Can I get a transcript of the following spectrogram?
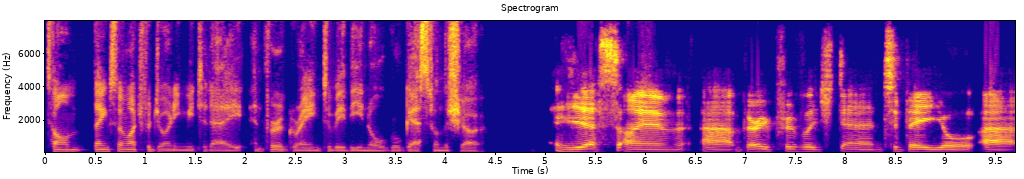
Tom, thanks so much for joining me today and for agreeing to be the inaugural guest on the show. Yes, I am uh, very privileged, Dan, to be your uh,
